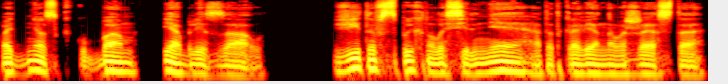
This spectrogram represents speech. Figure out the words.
поднес к губам и облизал. Вита вспыхнула сильнее от откровенного жеста.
